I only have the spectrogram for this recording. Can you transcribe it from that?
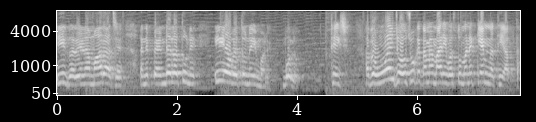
એ ઘરેણા મારા છે અને પેન્ડલ હતું ને એ હવે તો નહીં મળે. બોલો. ઠીક છે. હવે હું એ જોઉં છું કે તમે મારી વસ્તુ મને કેમ નથી આપતા?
